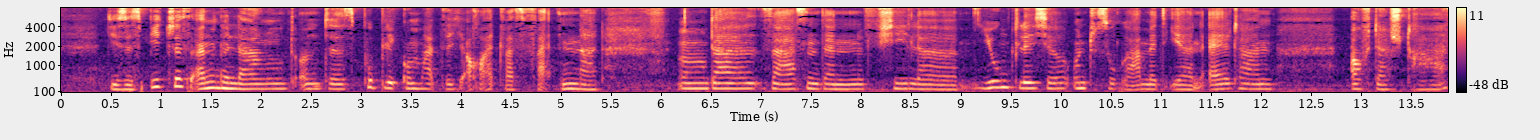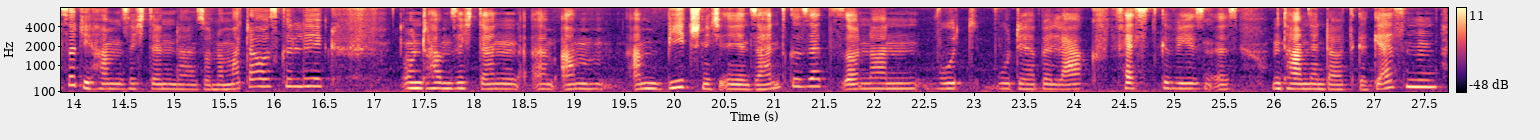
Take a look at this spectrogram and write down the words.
dieses Beaches angelangt und das Publikum hat sich auch etwas verändert. Da saßen dann viele Jugendliche und sogar mit ihren Eltern auf der Straße. Die haben sich dann da so eine Matte ausgelegt und haben sich dann ähm, am, am Beach nicht in den Sand gesetzt, sondern wo, wo der Belag fest gewesen ist und haben dann dort gegessen.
